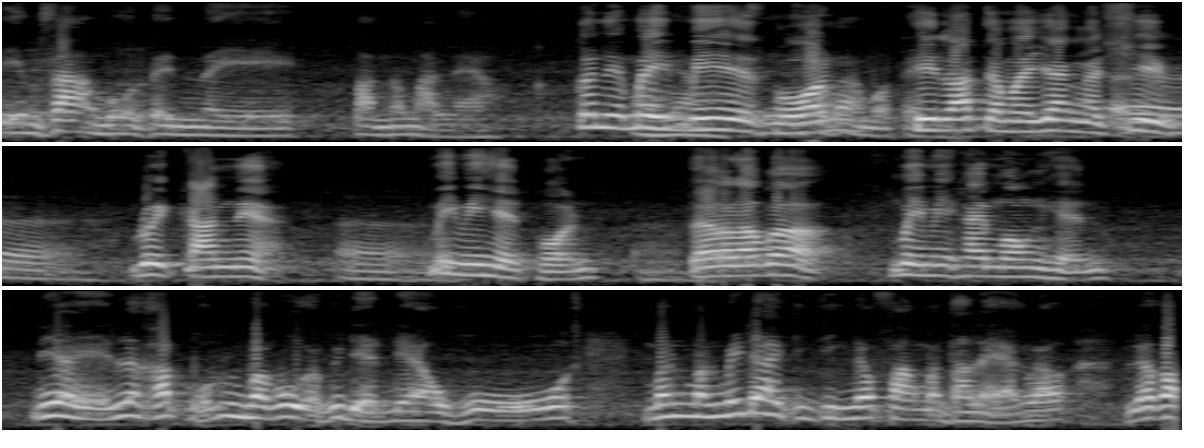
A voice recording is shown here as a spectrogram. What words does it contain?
เตรียมสร้างโมเตนในปั๊มน้ำมันแล้ว ก็เนี่ยไม่ไม่มีได้เหตุผลซื้อมาหมดเต็มที่รัฐจะมาแย่งอาชีพเออด้วยกันเนี่ยเออไม่มีเหตุผล แต่เราก็ไม่มีใครมองเห็น เนี่ยเห็นแล้วครับ ผมมาพูดกับพี่เด่นเนี่ยโอ้โหมันมันไม่ได้จริงๆนะฟังมันแถลงแล้ว แล้วก็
